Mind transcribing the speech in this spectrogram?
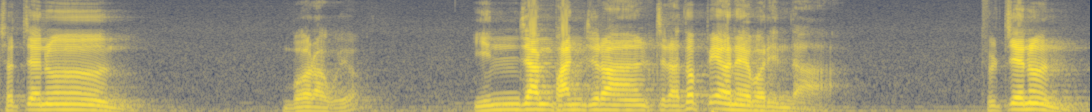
첫째는 뭐라고요? 인장 반질할지라도 빼어내 버린다. 둘째는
